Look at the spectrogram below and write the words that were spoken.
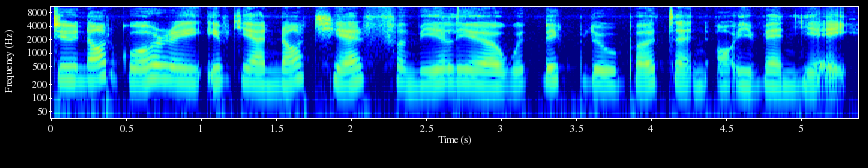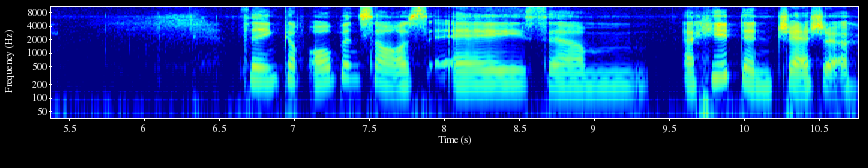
Do not worry if you are not yet familiar with Big Blue Button or even EventYay. Think of open source as um, a hidden treasure.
